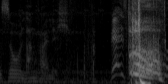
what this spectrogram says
ist so langweilig. Wer ist... Shit!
